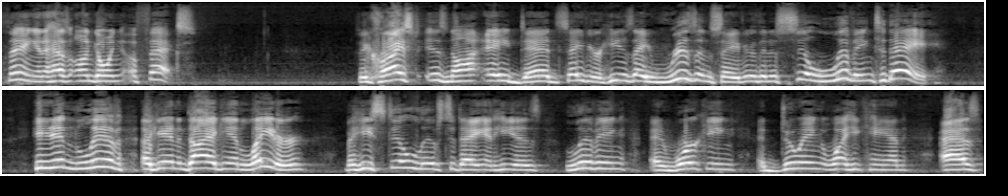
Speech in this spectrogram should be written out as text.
thing, and it has ongoing effects. See, Christ is not a dead Savior. He is a risen Savior that is still living today. He didn't live again and die again later, but He still lives today, and He is living and working and doing what He can as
